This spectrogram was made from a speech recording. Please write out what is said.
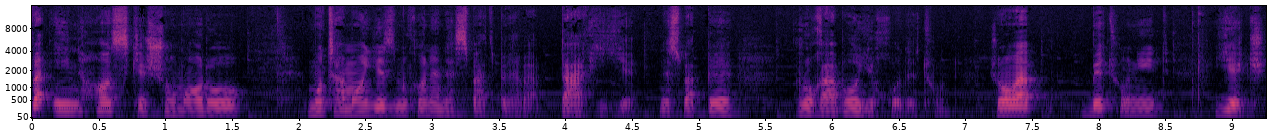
و این هاست که شما رو متمایز می‌کنه نسبت به بقیه نسبت به رقبای خودتون. شما باید بتونید یک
